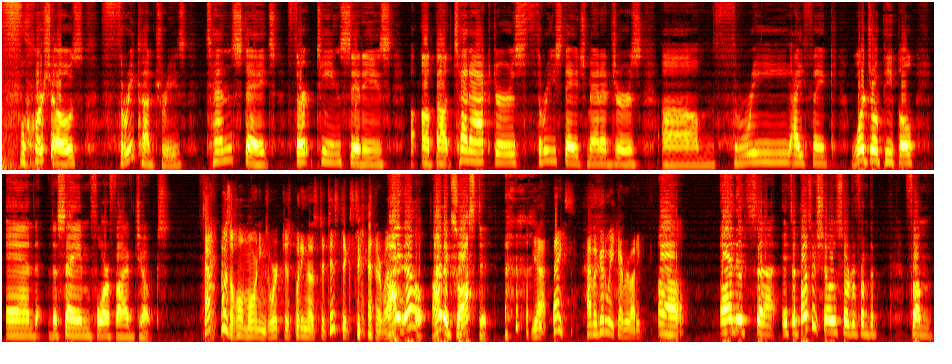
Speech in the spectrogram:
Four shows, three countries, 10 states, 13 cities about 10 actors, three stage managers, um, three, I think, wardrobe people, and the same four or five jokes. That was a whole morning's work just putting those statistics together. I know. I'm exhausted. yeah. Thanks. Have a good week, everybody. Uh, and it's uh, it's a bunch of shows sort of from the from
